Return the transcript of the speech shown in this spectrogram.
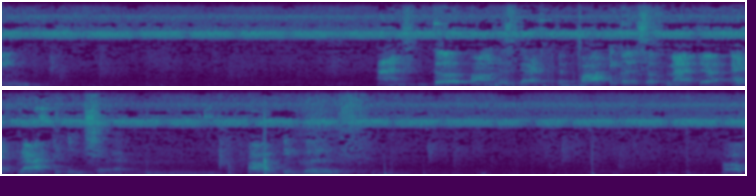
And third point is that the particles of matter attract each other. Particles of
